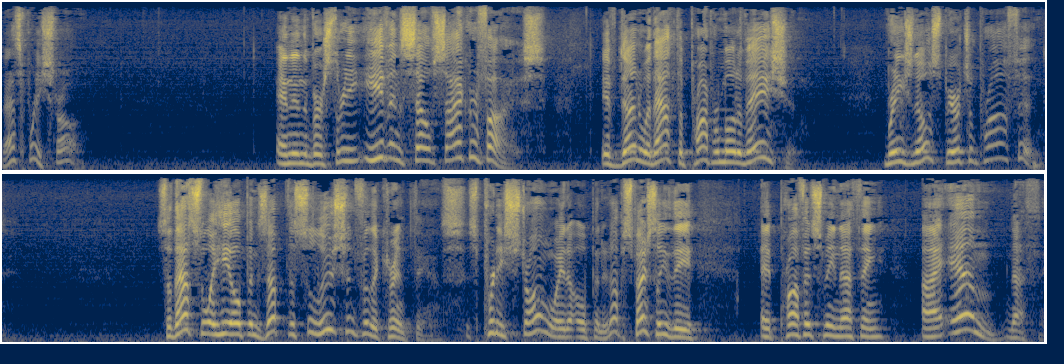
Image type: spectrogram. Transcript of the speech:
That's pretty strong. And in the verse 3, even self sacrifice, if done without the proper motivation, brings no spiritual profit. So that's the way he opens up the solution for the Corinthians. It's a pretty strong way to open it up, especially the it profits me nothing, I am nothing.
